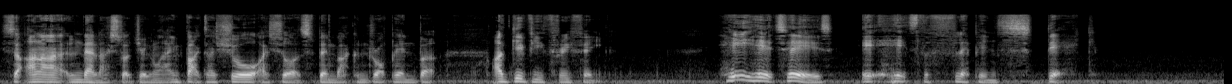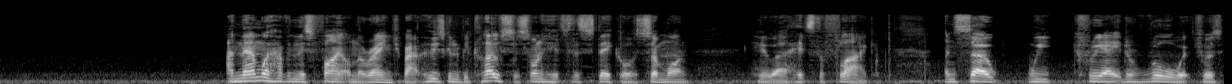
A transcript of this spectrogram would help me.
so and, I, and then I joking like, in fact, I saw I saw it spin back and drop in, but I'll give you three feet. He hits his, it hits the flipping stick. And then we're having this fight on the range about who's going to be closer, someone hits the stick or someone who uh, hits the flag. And so we created a rule which was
